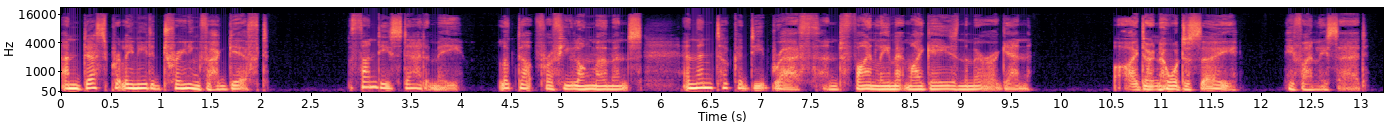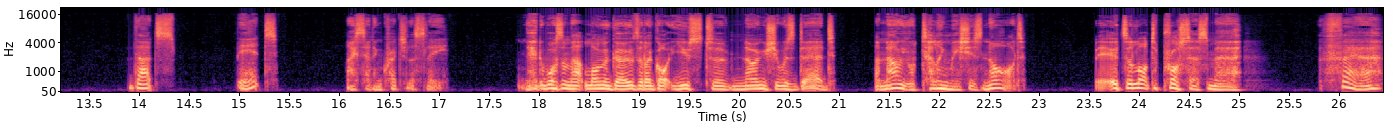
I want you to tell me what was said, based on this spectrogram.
and desperately needed training for her gift. Sandy stared at me, looked up for a few long moments, and then took a deep breath and finally met my gaze in the mirror again. I don't know what to say, he finally said. That's it? I said incredulously. It wasn't that long ago that I got used to knowing she was dead, and now you're telling me she's not. It's a lot to process, Mare. Fair,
